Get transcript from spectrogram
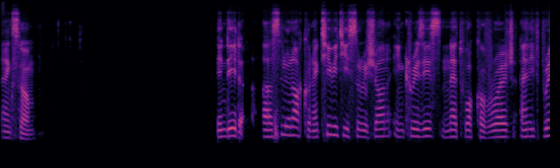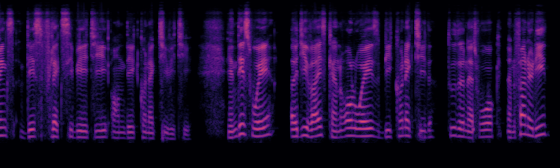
Thanks, Tom. Indeed, a cellular connectivity solution increases network coverage and it brings this flexibility on the connectivity. In this way, a device can always be connected to the network. And finally,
